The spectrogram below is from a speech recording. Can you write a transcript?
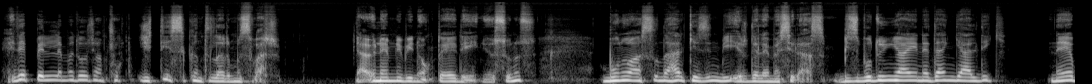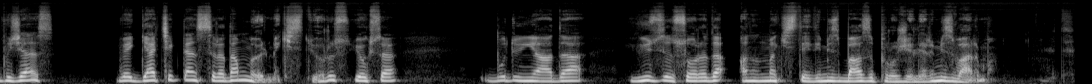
Hedef belirlemede hocam çok ciddi sıkıntılarımız var. Ya yani önemli bir noktaya değiniyorsunuz. Bunu aslında herkesin bir irdelemesi lazım. Biz bu dünyaya neden geldik? Ne yapacağız? Ve gerçekten sıradan mı ölmek istiyoruz? Yoksa bu dünyada yüz yıl sonra da anılmak istediğimiz bazı projelerimiz var mı? Evet.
